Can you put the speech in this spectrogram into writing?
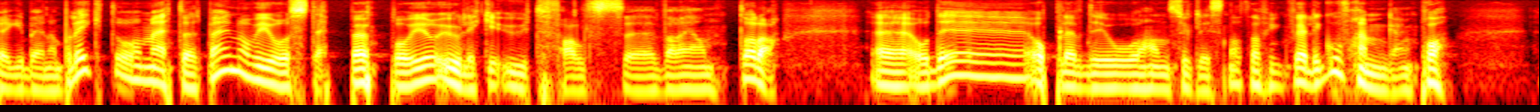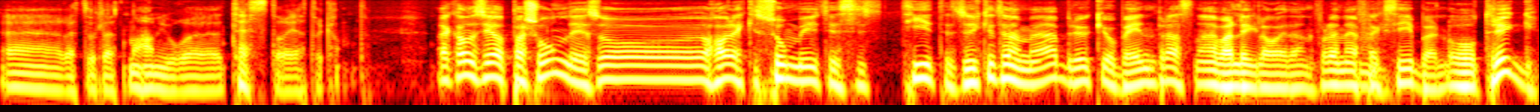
begge beina på likt og med ett og ett bein, og vi gjorde step up, og vi gjorde ulike utfallsvarianter, da. Eh, og det opplevde jo han syklisten at han fikk veldig god fremgang på, eh, rett og slett når han gjorde tester i etterkant. Jeg kan jo si at Personlig så har jeg ikke så mye til, tid til styrketrening, men jeg bruker jo beinpressen. Jeg er veldig glad i den, for den er Mm. fleksibel og trygg.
